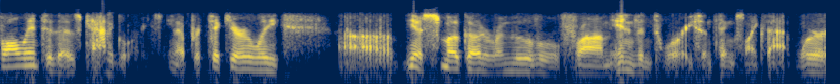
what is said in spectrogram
fall into those categories. You know, particularly uh, you know, smoke odor removal from inventories and things like that. Where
